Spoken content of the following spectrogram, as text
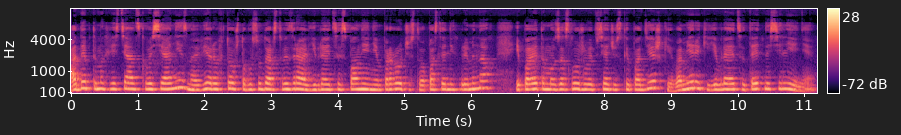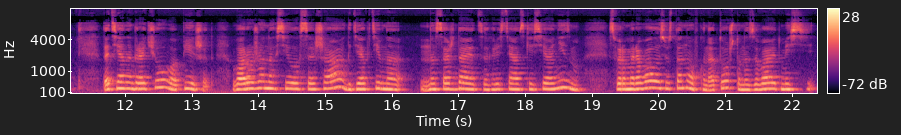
Адептами христианского сионизма, веры в то, что государство Израиль является исполнением пророчества о последних временах и поэтому заслуживает всяческой поддержки, в Америке является треть населения. Татьяна Грачева пишет, в вооруженных силах США, где активно насаждается христианский сионизм, сформировалась установка на то, что называют месси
